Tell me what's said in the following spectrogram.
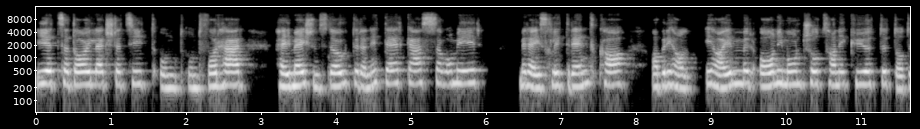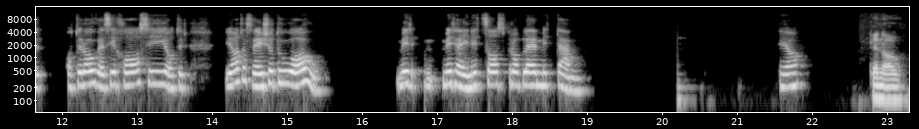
jetzt hier in letzter Zeit. Und, und vorher haben meistens die Eltern nicht der gegessen, wo wir. Wir haben es ein getrennt aber ich habe, ich habe immer ohne Mundschutz habe ich gehütet oder oder auch, wenn sie gekommen sind. Oder, ja, das weisst ja du auch. Wir, wir haben nicht so ein Problem mit dem. Ja. Genau.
